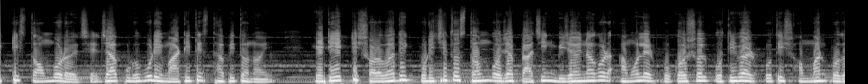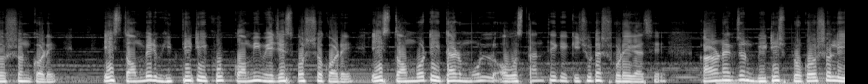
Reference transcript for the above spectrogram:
একটি স্তম্ভ রয়েছে, যা পুরোপুরি মাটিতে স্থাপিত নয়। এটি একটি সর্বাধিক পরিচিত স্তম্ভ যা প্রাচীন বিজয়নগর আমলের প্রকৌশল প্রতিভার প্রতি সম্মান প্রদর্শন করে। এই স্তম্ভের ভিত্তিটি খুব কমই মেজে স্পর্শ করে। এই স্তম্ভটি তার মূল অবস্থান থেকে কিছুটা সরে গেছে, কারণ একজন ব্রিটিশ প্রকৌশলী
